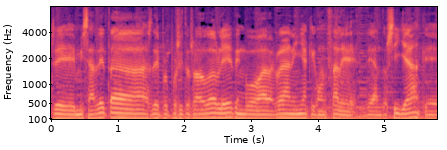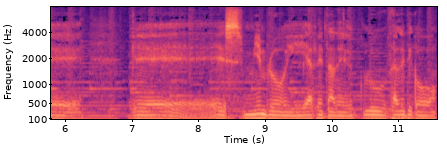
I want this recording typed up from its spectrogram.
Entre mis atletas de propósito saludable tengo a la gran Iñaki González de Andosilla, que, es miembro y atleta del Club Atlético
